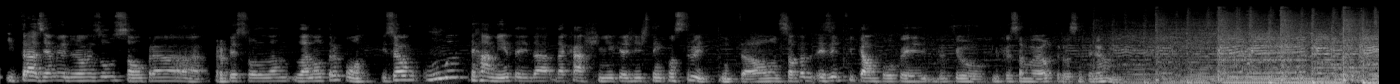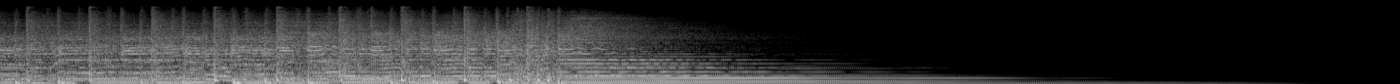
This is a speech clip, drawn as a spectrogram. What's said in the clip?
e trazer a melhor resolução para a pessoa lá, lá, na outra ponta. Isso é uma ferramenta aí da, da caixinha que a gente tem construído. Então, só para exemplificar um pouco aí do que, o, do que o Samuel trouxe anteriormente.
